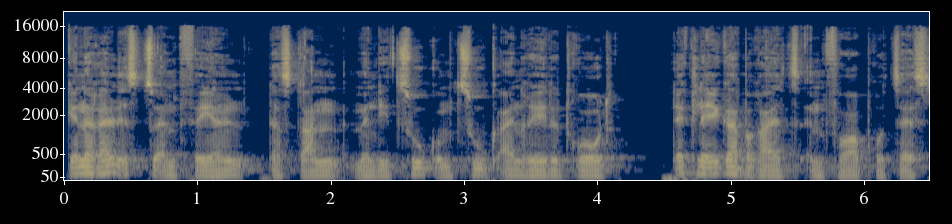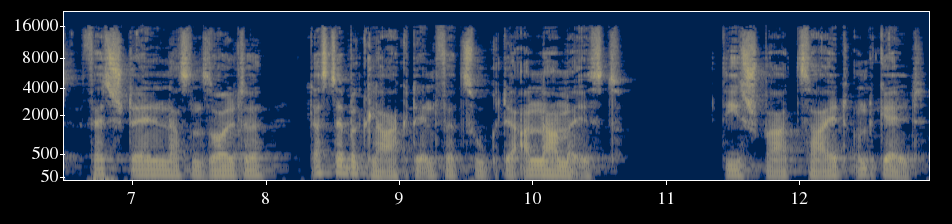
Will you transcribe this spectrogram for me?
Generell ist zu empfehlen, dass dann, wenn die Zug-um-Zug-Einrede droht, der Kläger bereits im Vorprozess feststellen lassen sollte dass der Beklagte in Verzug der Annahme ist. Dies spart Zeit und Geld.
